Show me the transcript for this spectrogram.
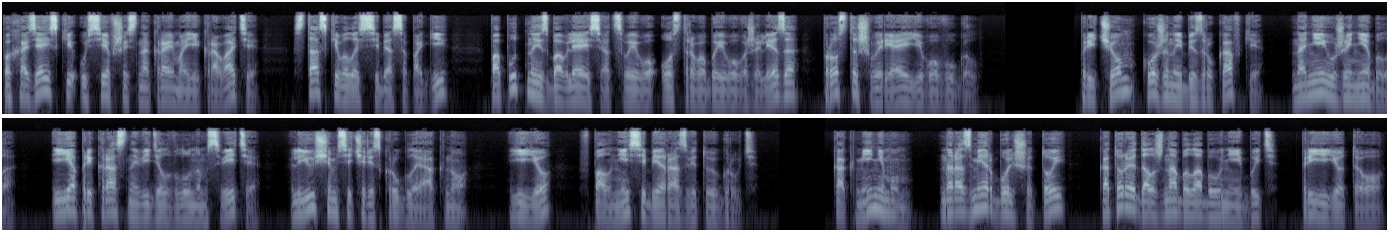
по-хозяйски усевшись на край моей кровати, стаскивала с себя сапоги, попутно избавляясь от своего острого боевого железа, просто швыряя его в угол. Причем кожаной безрукавки на ней уже не было, и я прекрасно видел в лунном свете, льющемся через круглое окно, ее вполне себе развитую грудь. Как минимум, на размер больше той, которая должна была бы у ней быть при ее ТО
